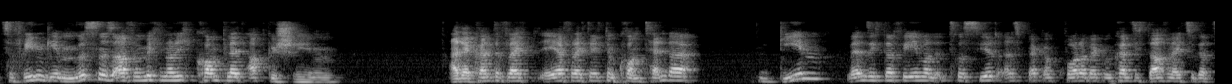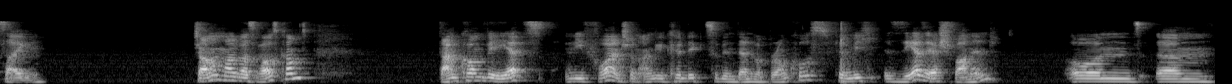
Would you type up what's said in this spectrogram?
zufrieden geben müssen, ist aber für mich noch nicht komplett abgeschrieben. Also der könnte vielleicht eher vielleicht Richtung Contender gehen, wenn sich dafür jemand interessiert als Backup-Quarterback und könnte sich da vielleicht sogar zeigen. Schauen wir mal, was rauskommt. Dann kommen wir jetzt, wie vorhin schon angekündigt, zu den Denver Broncos. Für mich sehr, sehr spannend. Und ähm,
